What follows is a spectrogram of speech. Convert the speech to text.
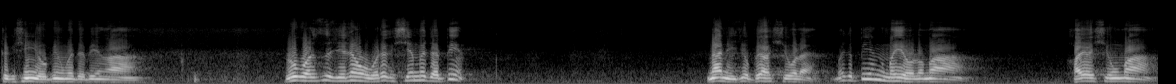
这个心有病没得病啊？如果自己认为我这个心没得病，那你就不要修了，没得病没有了吗？还要修吗？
